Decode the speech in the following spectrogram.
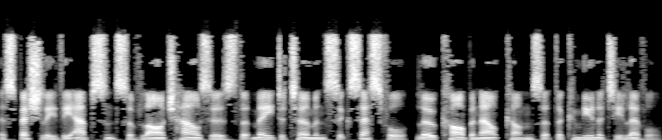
especially the absence of large houses that may determine successful, low-carbon outcomes at the community level.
